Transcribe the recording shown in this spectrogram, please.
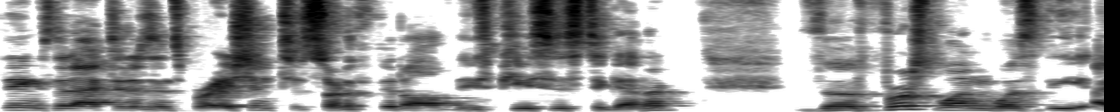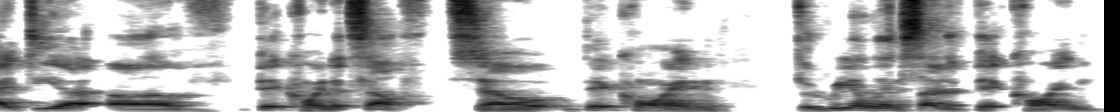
things that acted as inspiration to sort of fit all of these pieces together. The first one was the idea of Bitcoin itself. So, Bitcoin, the real insight of Bitcoin,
